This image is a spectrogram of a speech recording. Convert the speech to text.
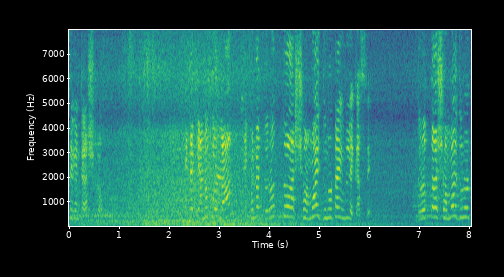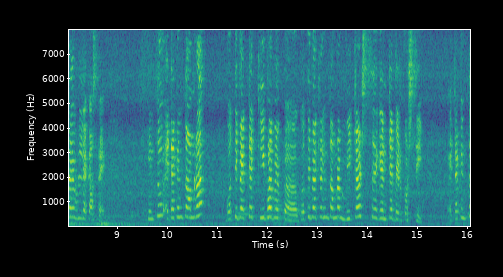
সেকেন্ডে আসলো। এটা কেন করলাম? এখানে দূরত্ব আর সময় দুটোটাই উল্লেখ আছে। দূরত্ব আর সময় দুটোটাই উল্লেখ আছে। কিন্তু এটা কিন্তু আমরা গতিবেগটা কীভাবে গতিবেগটা কিন্তু আমরা মিটার সেকেন্ডে বের করছি। এটা কিন্তু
